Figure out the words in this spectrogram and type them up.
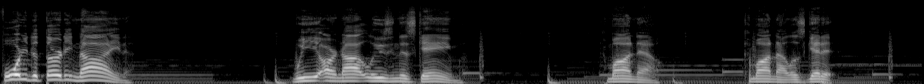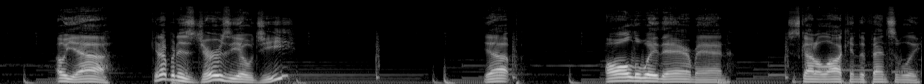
40 to 39. We are not losing this game. Come on now. Come on now. Let's get it. Oh, yeah. Get up in his jersey, OG. Yep. All the way there, man. Just got to lock in defensively.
